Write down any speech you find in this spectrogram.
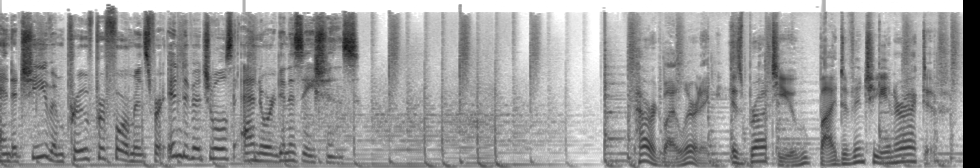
and achieve improved performance for individuals and organizations. Powered by Learning is brought to you by DaVinci Interactive.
